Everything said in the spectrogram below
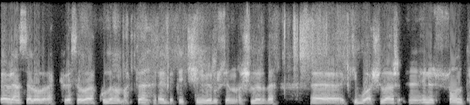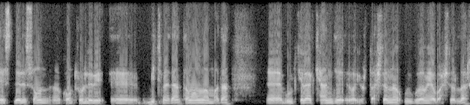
evrensel olarak, küresel olarak kullanılmakta. Elbette Çin ve Rusya'nın aşıları da e, ki bu aşılar e, henüz son testleri, son e, kontrolleri e, bitmeden, tamamlanmadan e, bu ülkeler kendi yurttaşlarına uygulamaya başladılar.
